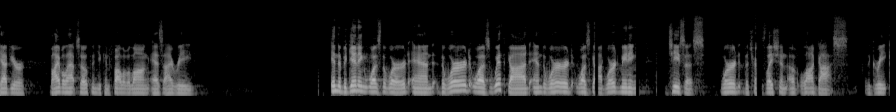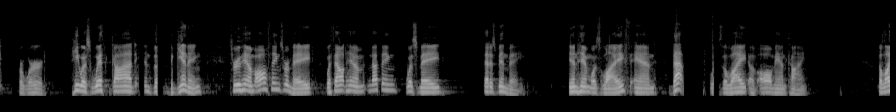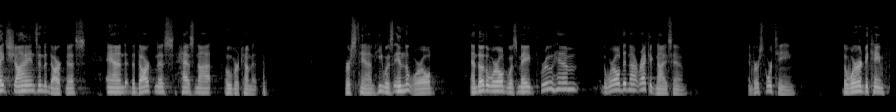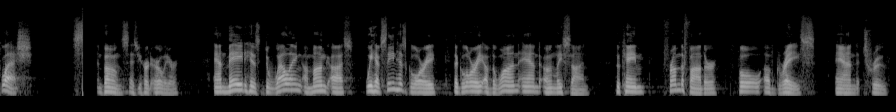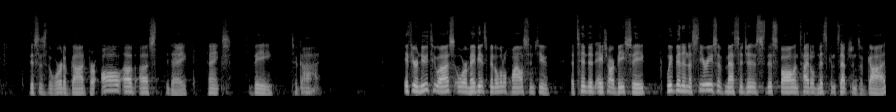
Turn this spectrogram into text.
you have your Bible apps open, you can follow along as I read. In the beginning was the Word, and the Word was with God, and the Word was God. Word meaning Jesus. Word, the translation of logos, the Greek for word. He was with God in the beginning. Through him, all things were made. Without him, nothing was made that has been made. In him was life, and that was the light of all mankind. The light shines in the darkness, and the darkness has not overcome it. Verse 10 He was in the world, and though the world was made through him, the world did not recognize him. And verse 14 The Word became flesh and bones, as you heard earlier, and made his dwelling among us. We have seen his glory, the glory of the one and only Son who came from the Father, full of grace and truth. This is the word of God for all of us today. Thanks be to God. If you're new to us, or maybe it's been a little while since you've attended HRBC, we've been in a series of messages this fall entitled Misconceptions of God.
